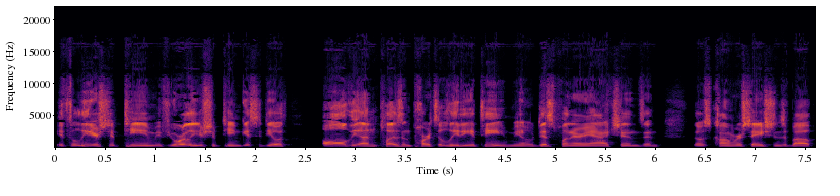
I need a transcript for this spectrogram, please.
If the leadership team, if your leadership team gets to deal with all the unpleasant parts of leading a team, you know, disciplinary actions and those conversations about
